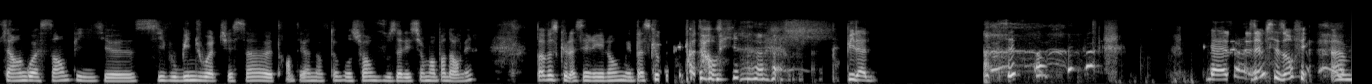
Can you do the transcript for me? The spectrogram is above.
c'est, angoissant. Puis euh, si vous binge-watchez ça le 31 octobre au soir, vous allez sûrement pas dormir. Pas parce que la série est longue, mais parce que vous n'allez pas dormir. Puis la... Deuxième saison fait un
